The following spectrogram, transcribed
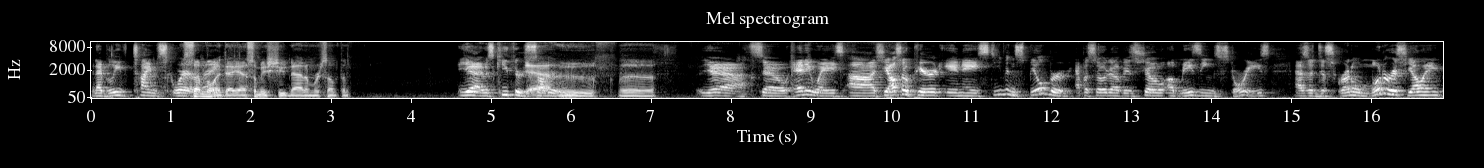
and I believe Times Square. something right? like that. Yeah, somebody's shooting at him or something. Yeah, it was Kiefer Yeah. Sutherland. Ooh, uh, Yeah. So, anyways, uh, she also appeared in a Steven Spielberg episode of his show Amazing Stories as a disgruntled motorist yelling,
